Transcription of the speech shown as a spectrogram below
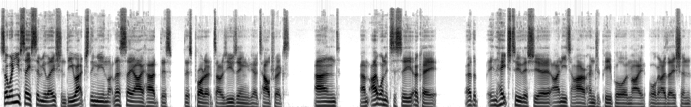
So when you say simulation do you actually mean like let's say i had this this product i was using you know taltrix and um, i wanted to see okay the, in H2 this year, I need to hire 100 people in my organization.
